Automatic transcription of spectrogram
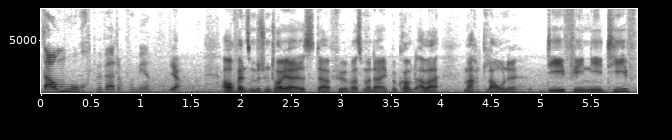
Daumen hoch Bewertung von mir. Ja, auch wenn es ein bisschen teuer ist dafür, was man da eigentlich bekommt, aber macht Laune. Definitiv.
